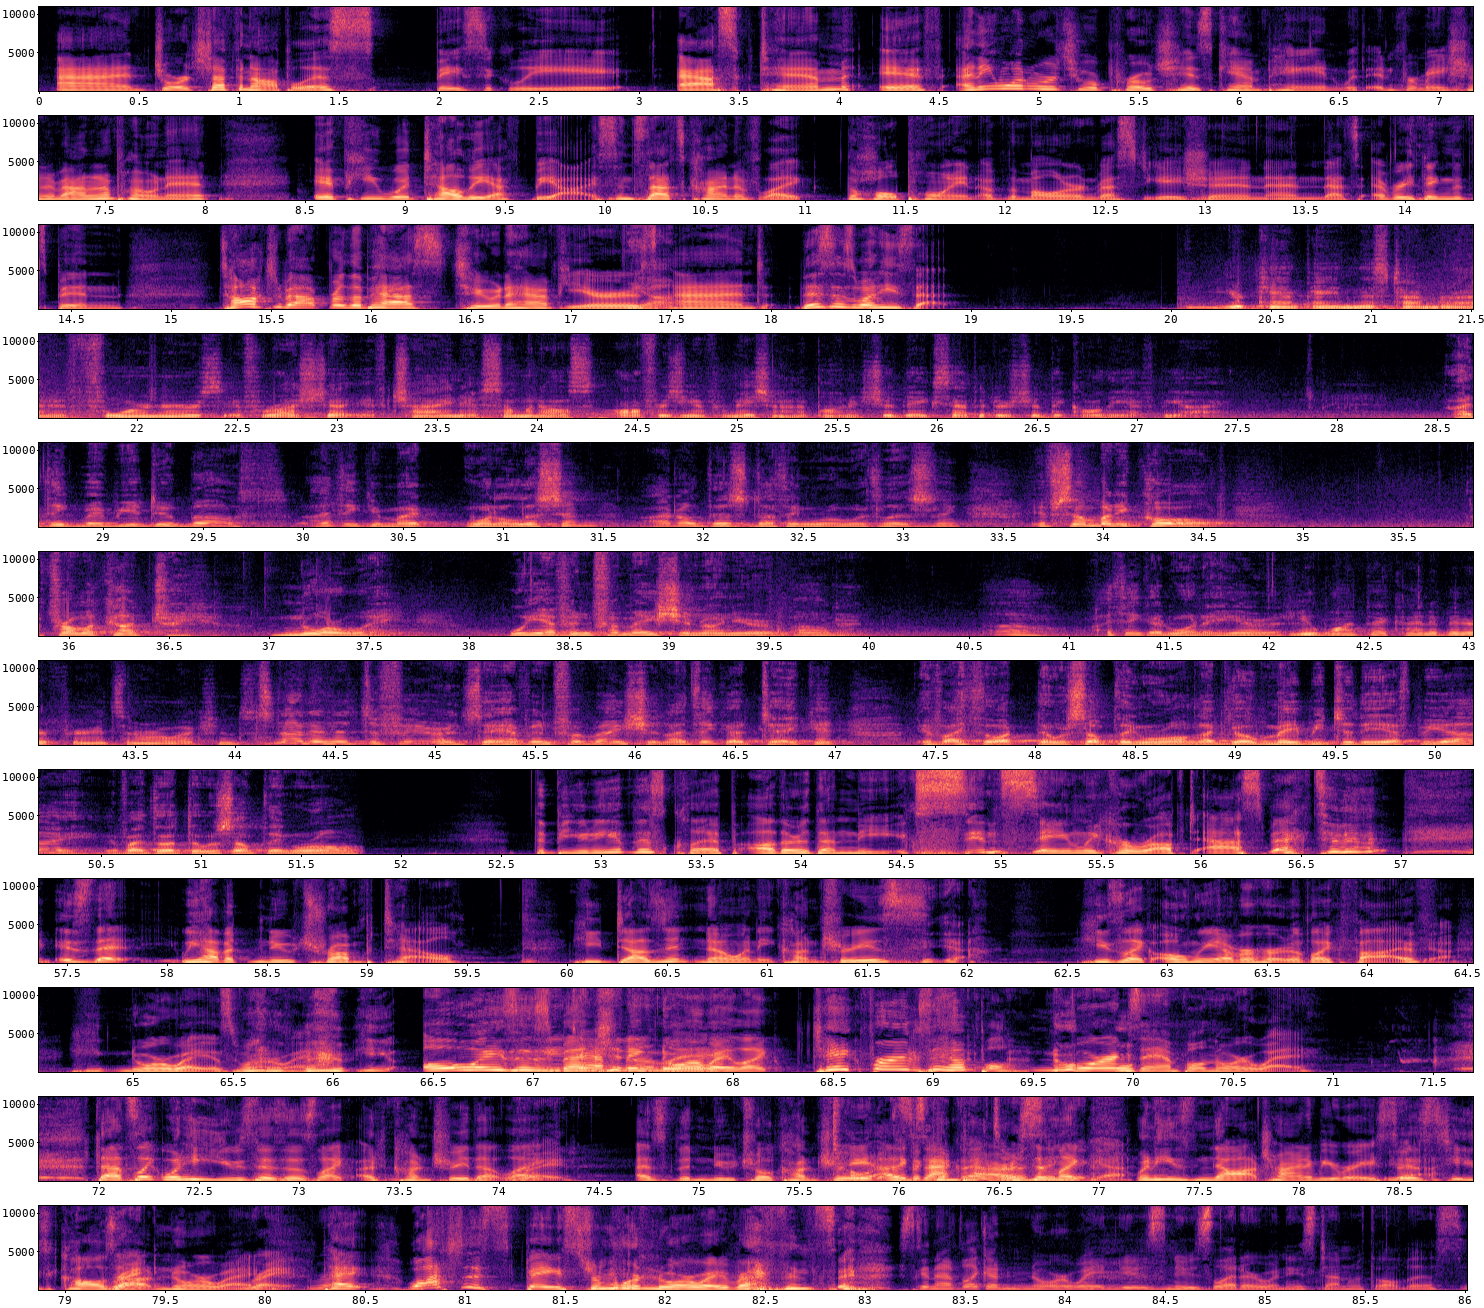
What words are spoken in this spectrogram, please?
and George Stephanopoulos basically asked him if anyone were to approach his campaign with information about an opponent, if he would tell the FBI, since that's kind of like the whole point of the Mueller investigation, and that's everything that's been talked about for the past two and a half years. Yeah. And this is what he said. Your campaign this time around, if foreigners, if Russia, if China, if someone else offers you information on an opponent, should they accept it or should they call the FBI? I think maybe you do both. I think you might want to listen. I don't. There's nothing wrong with listening. If somebody called from a country, Norway, we have information on your opponent. Oh, I think I'd want to hear it. Do you want that kind of interference in our elections? It's not an interference. They have information. I think I'd take it. If I thought there was something wrong, I'd go maybe to the FBI. If I thought there was something wrong. the beauty of this clip, other than the insanely corrupt aspect of it, is that we have a new Trump tell. He doesn't know any countries. Yeah. He's like only ever heard of like five. Yeah. He, Norway is one Norway. of them. He always is He mentioning definitely- Norway. Like, take for example, For Norway. example, Norway. That's like what he uses as like a country that like Right. As the neutral country Totally- as exactly, a that's what I was comparison. like yeah. when he's not trying to be racist, Yeah. he calls Right. out Norway. Right, right. Hey, watch this space for more Norway references. He's gonna have like a Norway news newsletter when he's done with all this.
